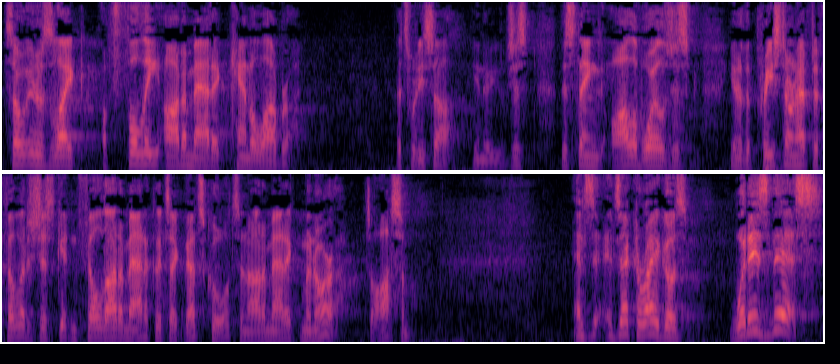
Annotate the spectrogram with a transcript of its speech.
So it was like a fully automatic candelabra. That's what he saw. You know, you just this thing, olive oil is just you know, the priests don't have to fill it. It's just getting filled automatically. It's like, that's cool. It's an automatic menorah. It's awesome. And Zechariah goes, What is this?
